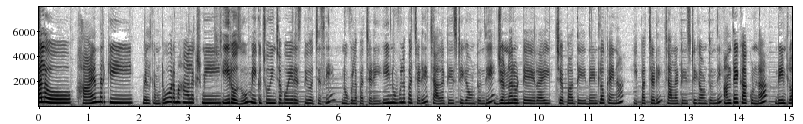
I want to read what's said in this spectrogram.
హలో హాయ్ అందరికీ. Welcome to Varamahalakshmi. ఈ రోజు మీకు చూపించబోయే రెసిపీ వచ్చేసి నువ్వుల పచ్చడి. ఈ నువ్వుల పచ్చడి చాలా టేస్టీగా ఉంటుంది. జొన్న రొట్టె రైస్ చపాతి దేంట్లోకైనా ఈ పచ్చడి చాలా టేస్టీగా ఉంటుంది. అంతేకాకుండా దీంట్లో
